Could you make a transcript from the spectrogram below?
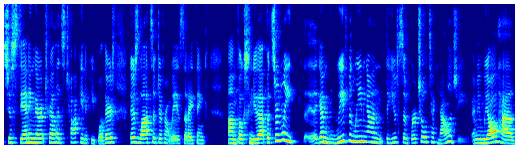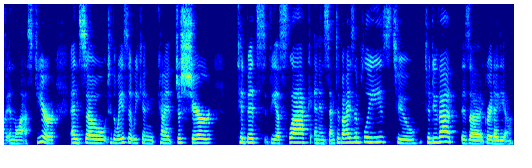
just standing there at trailheads talking to people. There's there's lots of different ways that i think um, folks can do that. But certainly again we've been leaning on the use of virtual technology. I mean we all have in the last year. And so to the ways that we can kind of just share tidbits via slack and incentivize employees to to do that is a great idea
